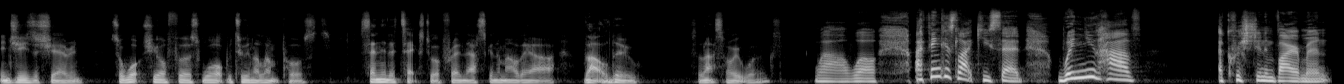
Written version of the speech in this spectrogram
in Jesus sharing. So, what's your first walk between the lampposts? Sending a text to a friend asking them how they are. That'll do. So that's how it works. Wow. Well, I think it's like you said, when you have a Christian environment,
